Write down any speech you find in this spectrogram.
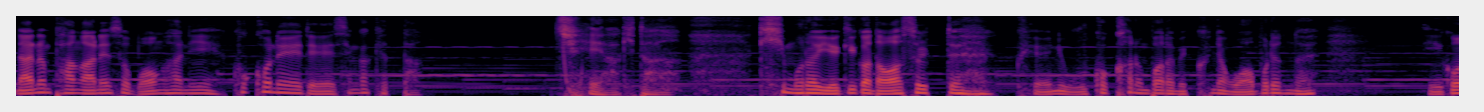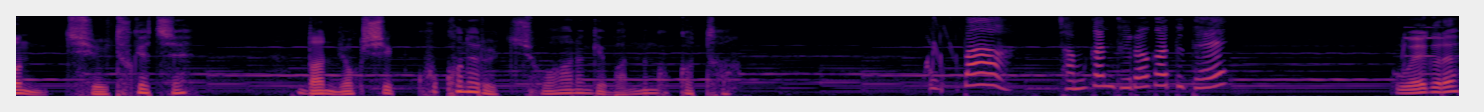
나는 방 안에서 멍하니 코코네에 대해 생각했다. 최악이다. 키무라 얘기가 나왔을 때 괜히 울컥하는 바람에 그냥 와버렸네. 이건 질투겠지? 난 역시 코코네를 좋아하는 게 맞는 것 같아. 오빠, 잠깐 들어가도 돼? 왜 그래?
